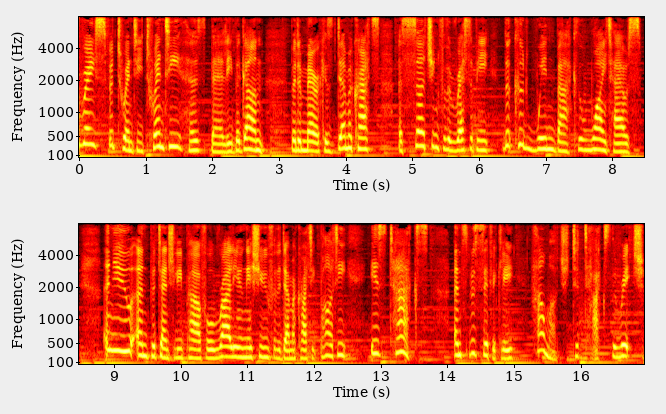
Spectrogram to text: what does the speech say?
The race for 2020 has barely begun, but America's Democrats are searching for the recipe that could win back the White House. A new and potentially powerful rallying issue for the Democratic Party is tax, and specifically, how much to tax the rich.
